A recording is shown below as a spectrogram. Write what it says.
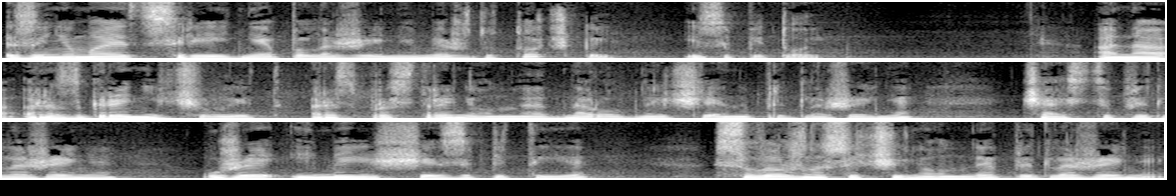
занимает среднее положение между точкой и запятой. Она разграничивает распространенные однородные члены предложения, части предложения, уже имеющие запятые, сложно сочиненное предложение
